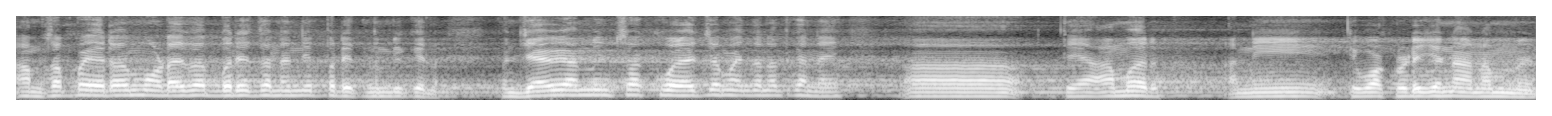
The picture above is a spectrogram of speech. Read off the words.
आमचा पैरा मोडायचा बरेच जणांनी प्रयत्न बी केला. पण ज्यावेळी आम्ही कोळ्याच्या मैदानात का नाही ते अमर आणि ते वाकडेचे नाना म्हणून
